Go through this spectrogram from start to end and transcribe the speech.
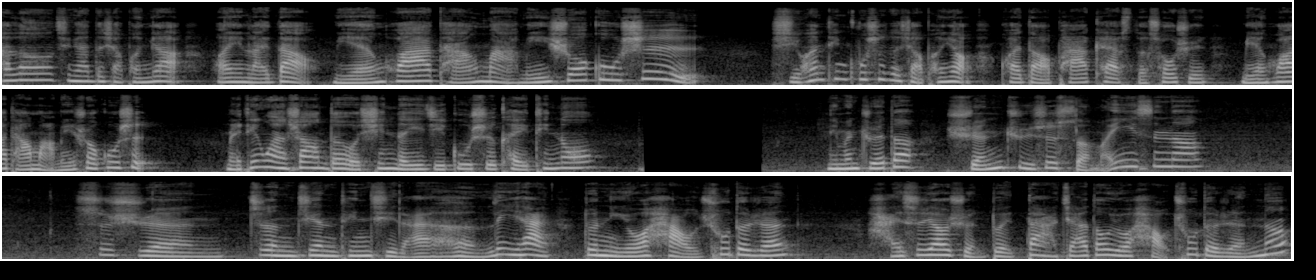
Hello，亲爱的小朋友，欢迎来到棉花糖妈咪说故事。喜欢听故事的小朋友，快到 Podcast 搜寻“棉花糖妈咪说故事”，每天晚上都有新的一集故事可以听哦。你们觉得选举是什么意思呢？是选证件听起来很厉害、对你有好处的人，还是要选对大家都有好处的人呢？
